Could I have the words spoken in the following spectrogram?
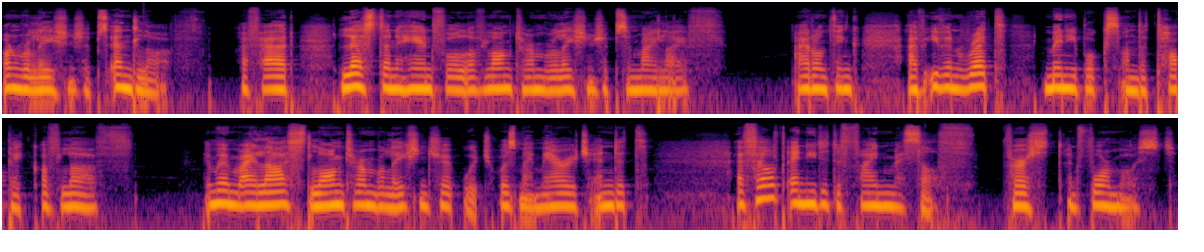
on relationships and love. I've had less than a handful of long term relationships in my life. I don't think I've even read many books on the topic of love. And when my last long term relationship, which was my marriage, ended, I felt I needed to find myself, first and foremost.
